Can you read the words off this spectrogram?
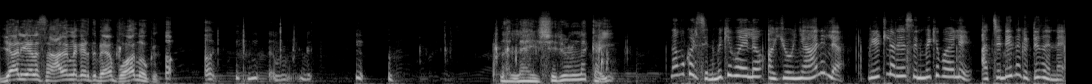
ഇയാൾ ഇയാളെ സാധനങ്ങളൊക്കെ എടുത്ത് വേഗം പോകാൻ നോക്ക്. നല്ല ഐശ്വര്യമുള്ള കൈ. നമുക്കൊരു സിനിമയ്ക്ക് പോയാലോ? അയ്യോ ഞാനില്ല. വീട്ടിലറിയ സിനിമയ്ക്ക് പോയാലേ അച്ഛന്റെ കിട്ടി തന്നെ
